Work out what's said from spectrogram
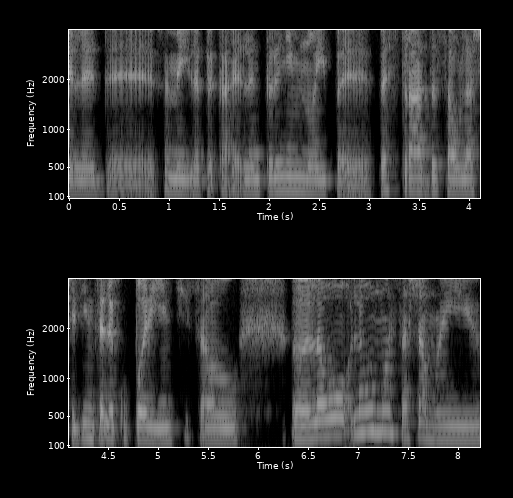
ele, de femeile pe care le întâlnim noi pe, pe stradă sau la ședințele cu părinții sau uh, la o, la o masă așa mai,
